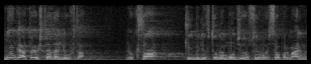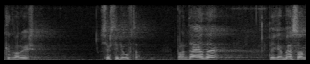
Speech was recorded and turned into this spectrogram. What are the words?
Një nga ato ishte edhe lufta. Nuk tha keni me luftu me mu që të sulmojmë, s'u përmend në këtë marrëveshje. S'ishte lufta. Prandaj edhe pejgamberi s.a.s.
